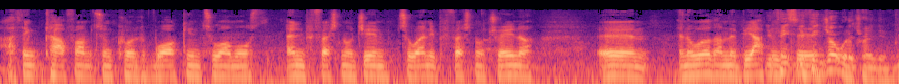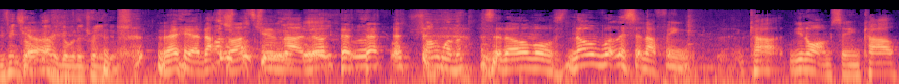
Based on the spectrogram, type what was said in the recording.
I think Carl Frampton could walk into almost any professional gym to any professional trainer um, in the world, and they'd be happy You think to. you think Joe would have trained him? You think Joe Joe- Gallagher would have trained him? Mate, I'd have to ask him that. No. Sean Wonder. I said almost. No, but listen, I think, Carl, you know what I'm saying, Carl.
